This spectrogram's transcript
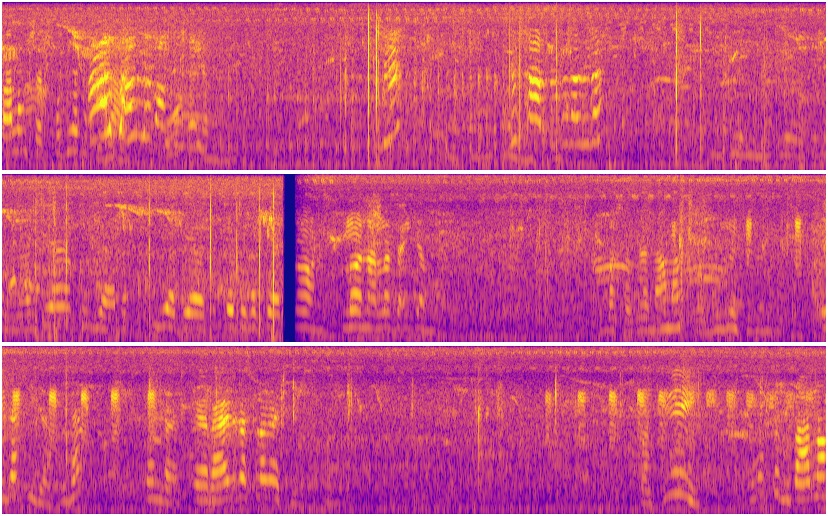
পালং শাক কোথায় এটা কি গাছ এটা কোনটা রায়ের গাছ লাগাইছি কি একটু পালং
